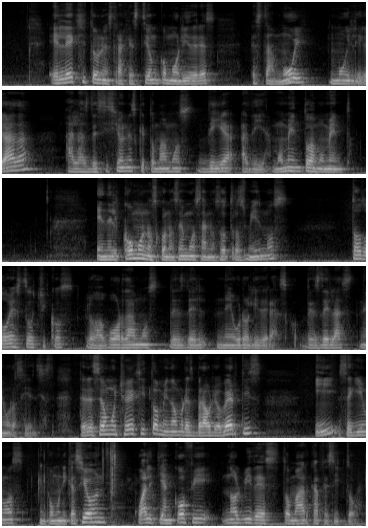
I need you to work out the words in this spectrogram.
el éxito de nuestra gestión como líderes está muy, muy ligada a las decisiones que tomamos día a día, momento a momento. En el cómo nos conocemos a nosotros mismos, todo esto, chicos, lo abordamos desde el neuroliderazgo, desde las neurociencias. Te deseo mucho éxito, mi nombre es Braulio Bertis y seguimos en comunicación. Quality and Coffee, no olvides tomar cafecito.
